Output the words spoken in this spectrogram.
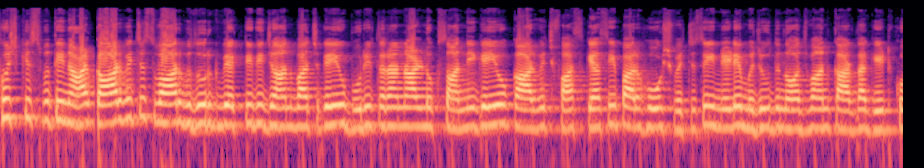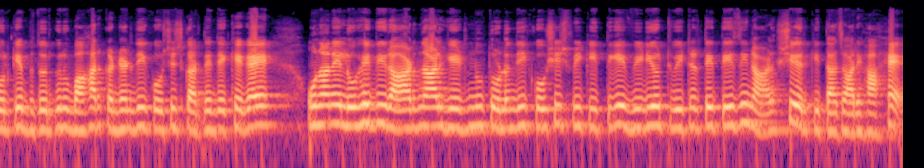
ਖੁਸ਼ਕਿਸਮਤੀ ਨਾਲ ਕਾਰ ਵਿੱਚ ਸਵਾਰ ਬਜ਼ੁਰਗ ਵਿਅਕਤੀ ਦੀ ਜਾਨ ਬਚ ਗਈ, ਉਹ ਬੁਰੀ ਤਰ੍ਹਾਂ ਨਾਲ ਨੁਕਸਾਨੀ ਗਈ। ਉਹ ਕਾਰ ਵਿੱਚ ਫਸ ਗਿਆ ਸੀ, ਪਰ ਹੋਸ਼ ਵਿੱਚ ਸੀ। ਨੇੜੇ ਮੌਜੂਦ ਨੌਜਵਾਨ ਕਾਰ ਦਾ ਗੇਟ ਖੋਲ ਕੇ ਬਜ਼ੁਰਗ ਨੂੰ ਬਾਹਰ ਕੱਢਣ ਦੀ ਕੋਸ਼ਿਸ਼ ਕਰਦੇ ਦੇਖੇ ਗਏ। ਉਹਨਾਂ ਨੇ ਲੋਹੇ ਦੀ ਰਾੜ ਨਾਲ ਗੇਟ ਨੂੰ ਤੋੜਨ ਦੀ ਕੋਸ਼ਿਸ਼ ਵੀ ਕੀਤੀ। ਹੈ ਵੀਡੀਓ ਟਵਿੱਟਰ ਤੇ ਤੇਜ਼ੀ ਨਾਲ ਸ਼ੇਅਰ ਕੀਤਾ ਜਾ ਰਿਹਾ ਹੈ।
